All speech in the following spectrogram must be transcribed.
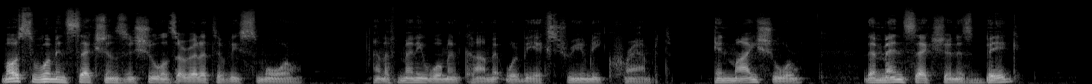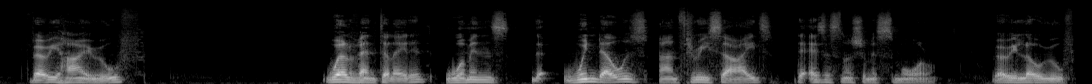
Most women's sections in shuls are relatively small and if many women come, it will be extremely cramped. In my shul, the men's section is big, very high roof, well ventilated. Women's the windows on three sides. The Ezes Noshim is small, very low roof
